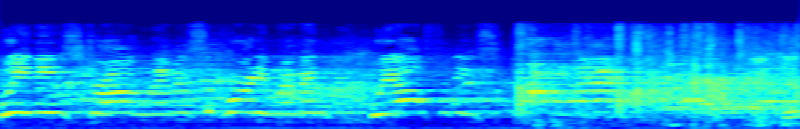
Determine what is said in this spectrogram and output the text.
We need strong women supporting women. We also need strong men. Thank you.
